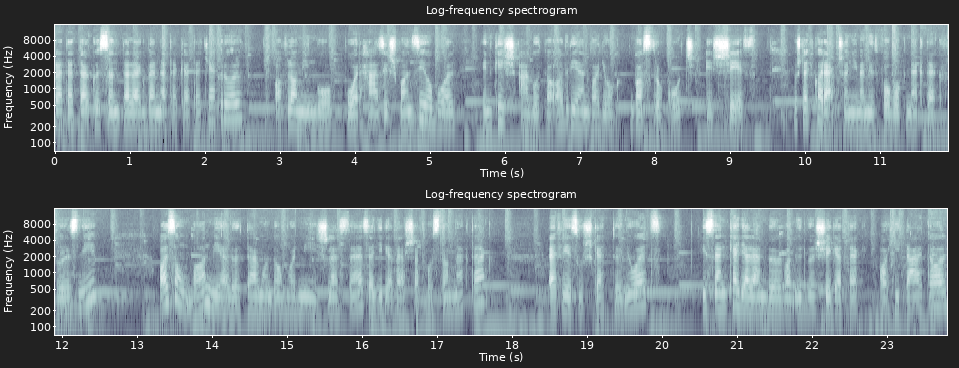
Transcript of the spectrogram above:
Szeretettel köszöntelek benneteket Etyekről, a Flamingo Porház és Panzióból. Én Kis Ágota Adrián vagyok, gasztrokocs és séf. Most egy karácsonyi menüt fogok nektek főzni, azonban mielőtt elmondom, hogy mi is lesz ez, egy ige verset hoztam nektek, Efézus 2.8, hiszen kegyelemből van üdvösségetek a hitáltal,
